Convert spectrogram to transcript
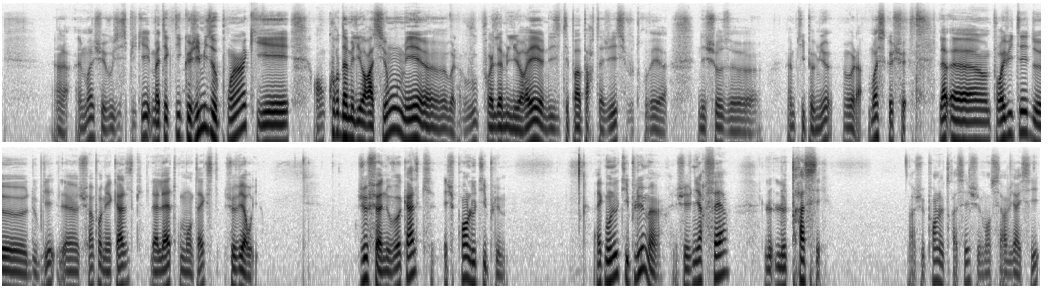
Voilà. Moi, je vais vous expliquer ma technique que j'ai mise au point, qui est en cours d'amélioration, mais euh, voilà, vous pourrez l'améliorer. N'hésitez pas à partager si vous trouvez euh, des choses euh, un petit peu mieux. Voilà, moi, ce que je fais. Pour éviter d'oublier, je fais un premier calque, la lettre ou mon texte, je verrouille. Je fais un nouveau calque et je prends l'outil plume. Avec mon outil plume, je vais venir faire le tracé je vais prendre le tracé, je vais m'en servir ici.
